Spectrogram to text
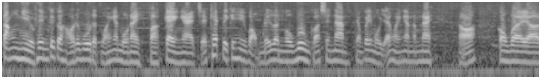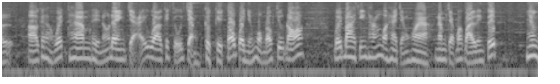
tăng nhiều thêm cái cơ hội để vô địch ngoại hạng Anh mùa này. Và càng ngày sẽ khép đi cái hy vọng để lên ngôi vương của Arsenal trong cái mùa giải ngoại hạng Anh năm nay. Đó. Còn về uh, uh, cái thằng West Ham thì nó đang trải qua cái chuỗi trận cực kỳ tốt ở những vòng đấu trước đó với ba chiến thắng và hai trận hòa năm trận bất bại liên tiếp. Nhưng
